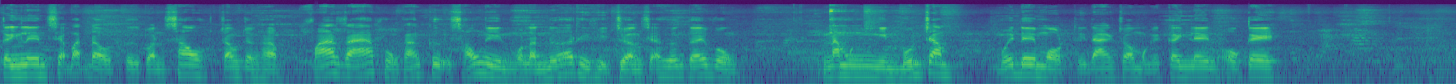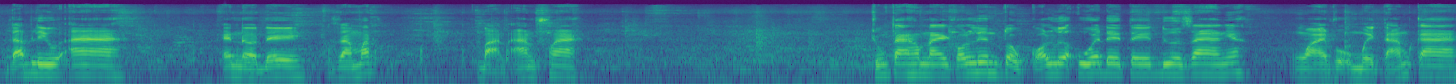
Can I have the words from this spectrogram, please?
Kênh lên sẽ bắt đầu từ tuần sau trong trường hợp phá giá vùng kháng cự 6.000 một lần nữa thì thị trường sẽ hướng tới vùng 5.400 với D1 thì đang cho một cái kênh lên ok. WAND ra mắt bản alpha. Chúng ta hôm nay có liên tục có lượng USDT đưa ra nhé. Ngoài vụ 18k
